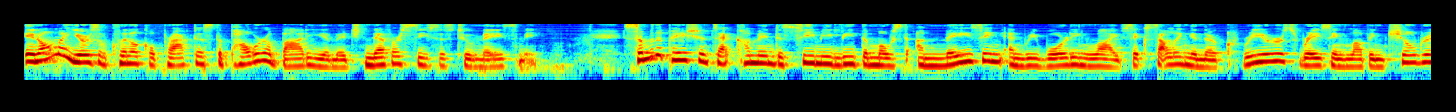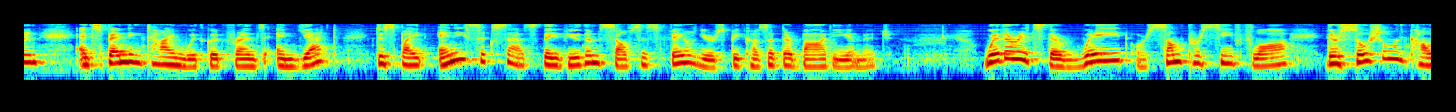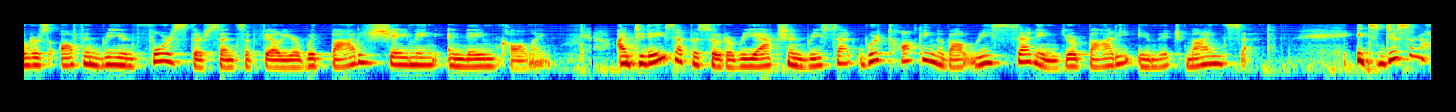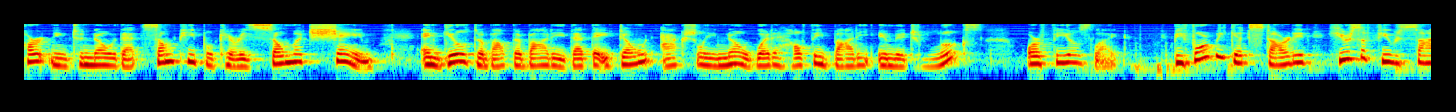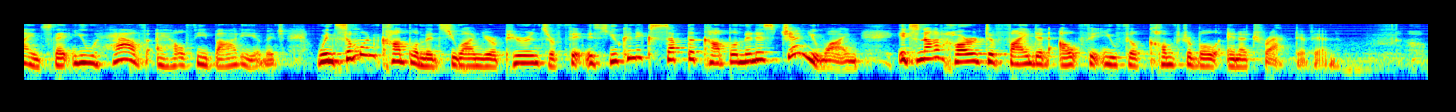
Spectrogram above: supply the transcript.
In all my years of clinical practice, the power of body image never ceases to amaze me. Some of the patients that come in to see me lead the most amazing and rewarding lives, excelling in their careers, raising loving children, and spending time with good friends, and yet, despite any success, they view themselves as failures because of their body image. Whether it's their weight or some perceived flaw, their social encounters often reinforce their sense of failure with body shaming and name calling. On today's episode of Reaction Reset, we're talking about resetting your body image mindset. It's disheartening to know that some people carry so much shame and guilt about their body that they don't actually know what a healthy body image looks or feels like. Before we get started, here's a few signs that you have a healthy body image. When someone compliments you on your appearance or fitness, you can accept the compliment as genuine. It's not hard to find an outfit you feel comfortable and attractive in.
